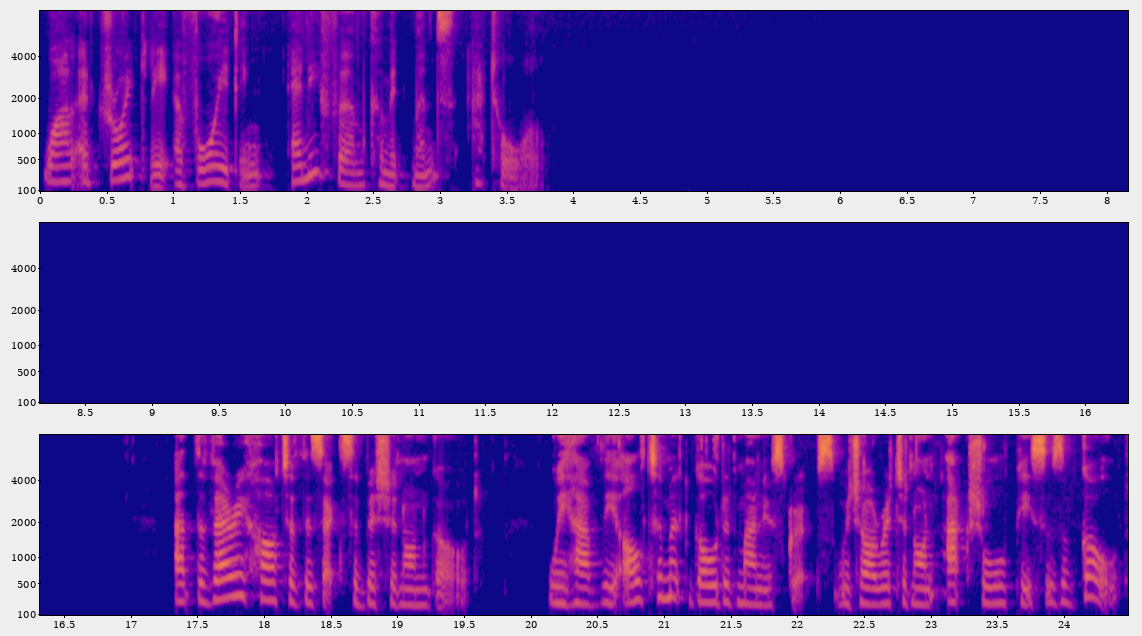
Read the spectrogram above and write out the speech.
while adroitly avoiding any firm commitments at all. At the very heart of this exhibition on gold we have the ultimate golden manuscripts, which are written on actual pieces of gold.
